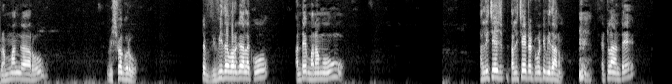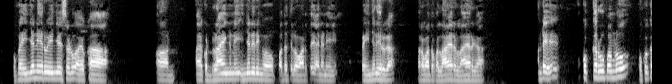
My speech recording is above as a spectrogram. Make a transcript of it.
బ్రహ్మం గారు విశ్వగురువు. అంటే వివిధ వర్గాలకు అంటే మనము తలిచే తలిచేటటువంటి విధానం. ఎట్లా అంటే ఒక ఇంజనీరు ఏం చేస్తాడు ఆ యొక్క ఆ ఆ యొక్క డ్రాయింగ్ని ఇంజనీరింగ్ పద్ధతిలో వాడితే ఆయనని ఒక ఇంజనీరుగా తర్వాత ఒక లాయర్ లాయర్గా. అంటే ఒక్కొక్క రూపంలో ఒక్కొక్క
